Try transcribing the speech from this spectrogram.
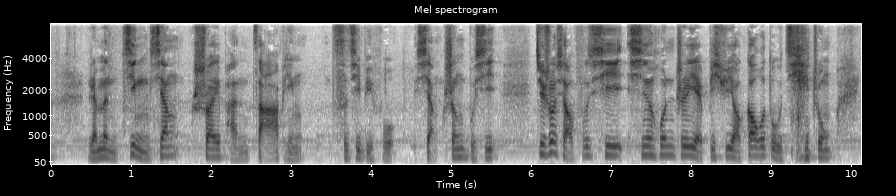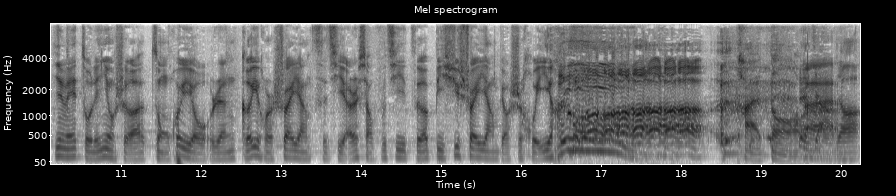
人们竞相摔盘砸瓶，此起彼伏，响声不息。据说小夫妻新婚之夜必须要高度集中，因为左邻右舍总会有人隔一会儿摔一样瓷器，而小夫妻则必须摔一样表示回应。太逗这了。讲究，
